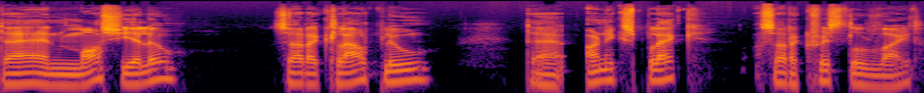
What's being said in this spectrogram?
Der er en Moss Yellow, så er der Cloud Blue, der er Onyx Black, og så er der Crystal White.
